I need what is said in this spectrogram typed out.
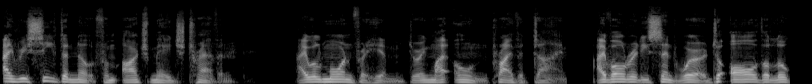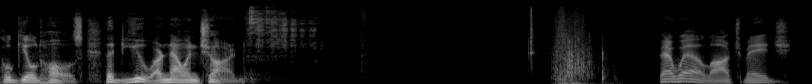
I received a note from Archmage Traven. I will mourn for him during my own private time. I've already sent word to all the local guild halls that you are now in charge. Farewell, Archmage.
